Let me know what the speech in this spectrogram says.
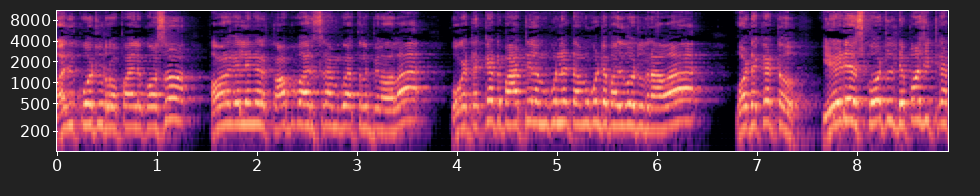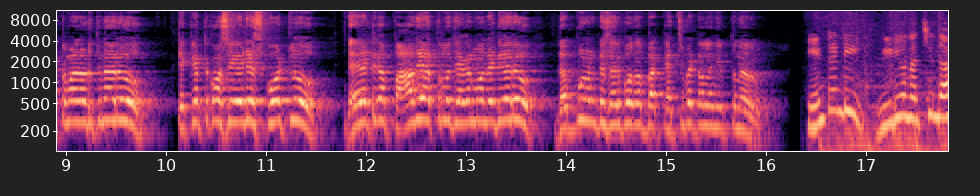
పది కోట్ల రూపాయల కోసం పవన్ కళ్యాణ్ గారు కాపు పారిశ్రామికవేత్తలను పిలవాలా? ఒక టికెట్ పార్టీలు అమ్ముకున్నట్టు అమ్ముకుంటే పది కోట్లు రావా? ఓ టికెట్ ఏడేసి కోట్లు డిపాజిట్ కట్టమని అడుగుతున్నారు. టికెట్ కోసం ఏడేసి కోట్లు డైరెక్ట్గా పాదయాత్రలో జగన్మోహన్ రెడ్డి గారు డబ్బులు ఉంటే సరిపోతుంది ఖర్చు పెట్టాలని చెప్తున్నారు. ఏంటండి? వీడియో నచ్చిందా?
